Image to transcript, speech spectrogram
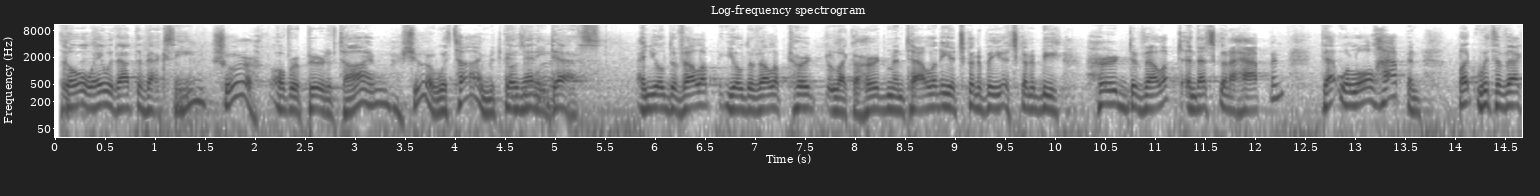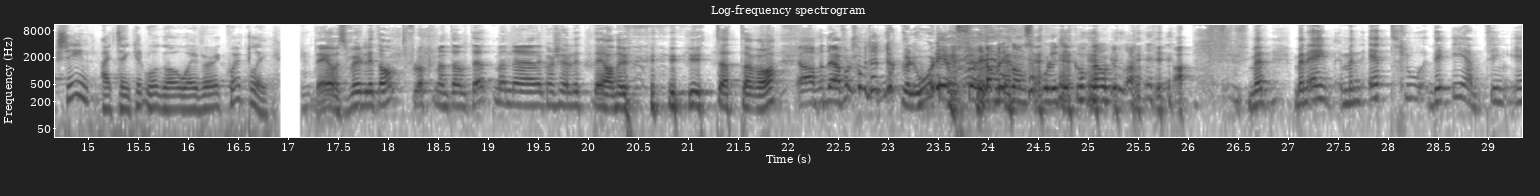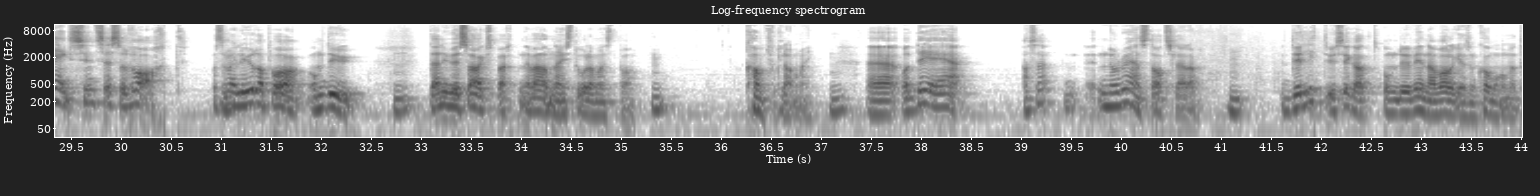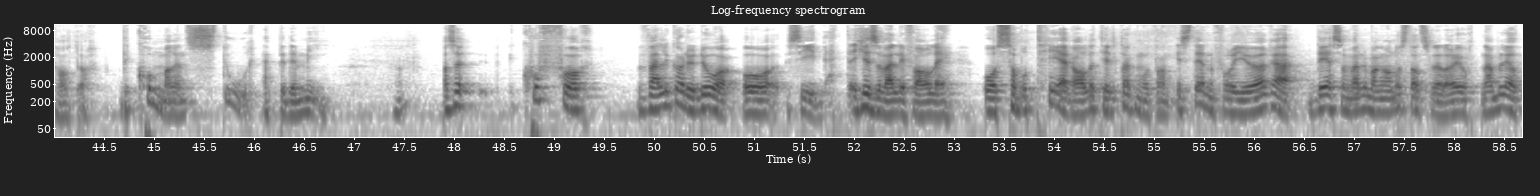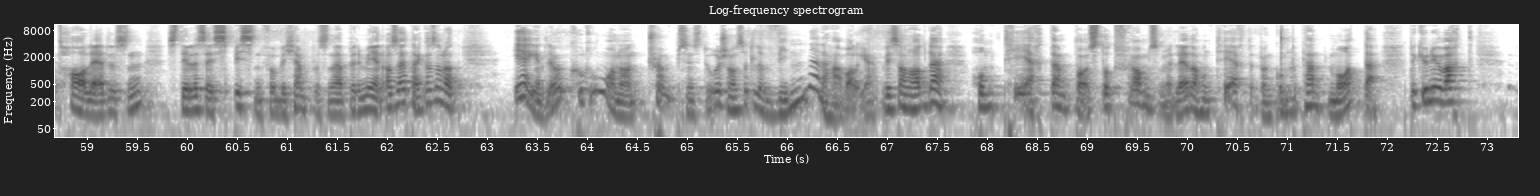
Go away without the vaccine? Sure, over a period of time. Sure, with time it goes and many away. deaths. And you'll develop you'll develop herd like a herd mentality. It's going to be it's going to be herd developed, and that's going to happen. That will all happen. But with the vaccine, I think it will go away very quickly. Det er jo selvfølgelig litt annet, flokkmentalitet, men eh, det er kanskje litt det han er ute etter òg. Ja, men det er for så vidt et nøkkelord, det er også, i amerikansk politikk om dagen. da. Ja. Men, men, jeg, men jeg tror det er én ting jeg syns er så rart, og som jeg lurer på om du, den USA-eksperten i verden jeg stoler mest på, kan forklare meg. Eh, og det er Altså, når du er en statsleder Det er litt usikkert om du vinner valget som kommer om et halvt år. Det kommer en stor epidemi. Altså, hvorfor velger du da å si 'dette er ikke så veldig farlig', og sabotere alle tiltak mot han, istedenfor å gjøre det som veldig mange andre statsledere har gjort, nemlig å ta ledelsen, stille seg i spissen for bekjempelsen av epidemien? Altså, jeg tenker sånn at Egentlig var koronaen Trumps store sjanse til å vinne det her valget. Hvis han hadde håndtert den på, stått fram som en leder, håndtert det på en kompetent måte. Det kunne jo vært,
